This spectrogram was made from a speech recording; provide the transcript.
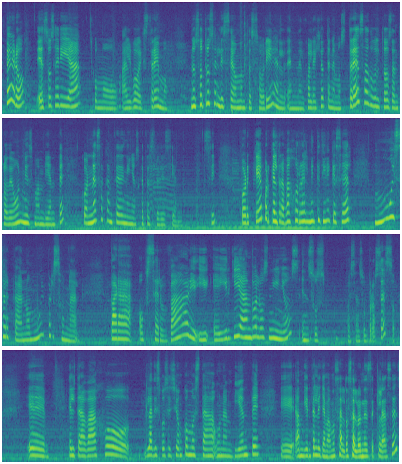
pero eso sería como algo extremo. Nosotros en Liceo Montessori, en, el colegio, tenemos tres adultos dentro de un mismo ambiente con esa cantidad de niños que te estoy diciendo. ¿sí? ¿Por qué? Porque el trabajo realmente tiene que ser muy cercano, muy personal, para observar y, e ir guiando a los niños en, sus, pues, en su proceso. Eh, el trabajo, la disposición, cómo está un ambiente, eh, ambiente le llamamos a los salones de clases,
